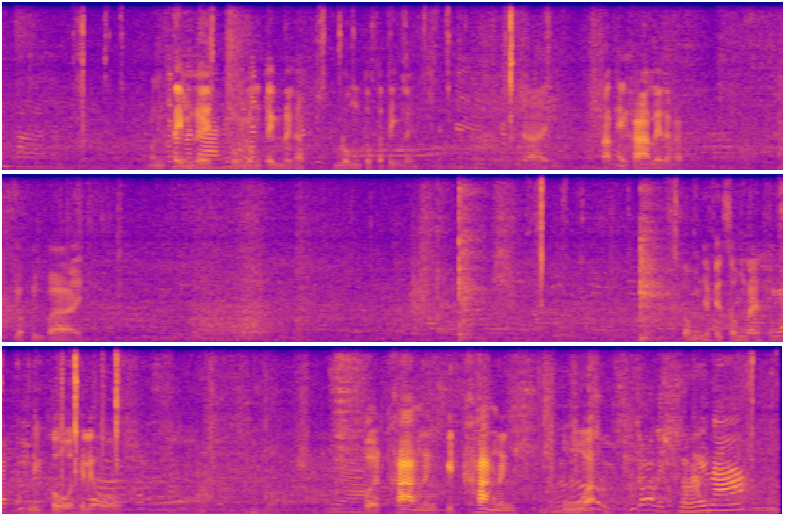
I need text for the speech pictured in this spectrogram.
ฟันปลาค่ะ มันเต็มเลยผมลงเต็มเลยครับ ลงปกติเลยใช่ตัดให้ขาดเลยนะครับ ยกขึ้นไปส้มจะเป็นทรงอะไรนิโคเทเลโอ เปิดข้างหนึ่งปิดข้างหนึ่งหูอะสุดยอดเลยครับสวยนะอืม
